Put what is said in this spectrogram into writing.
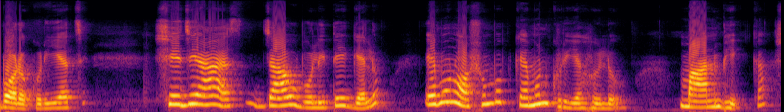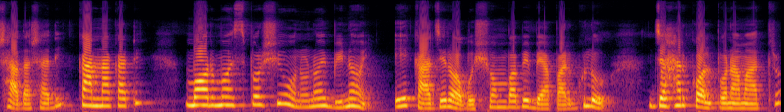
বড় করিয়াছে সে যে আজ যাও বলিতে গেল, এমন অসম্ভব কেমন করিয়া হইল? মান ভিক্ষা সাদা সাদাসাদি, কান্নাকাটি, মর্মস্পর্শী অনুনয় বিনয়, এ কাজের অবশ্যম্ভাবী ব্যাপারগুলো যাহার কল্পনা মাত্র,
